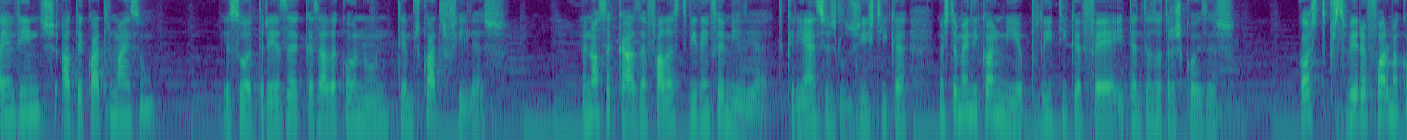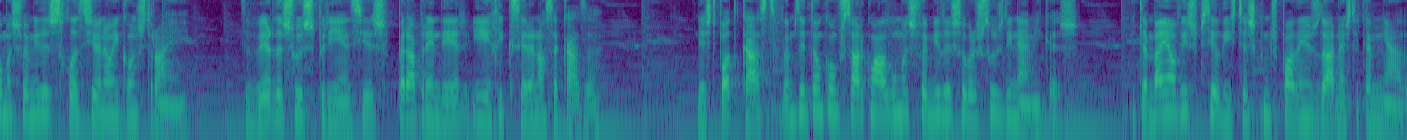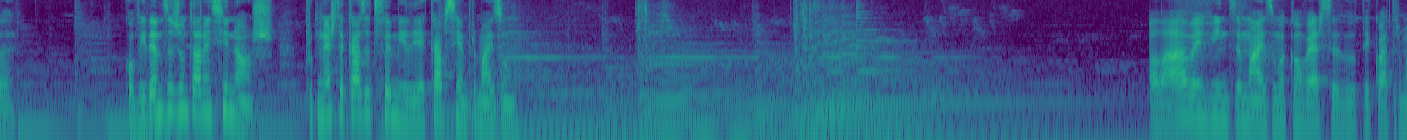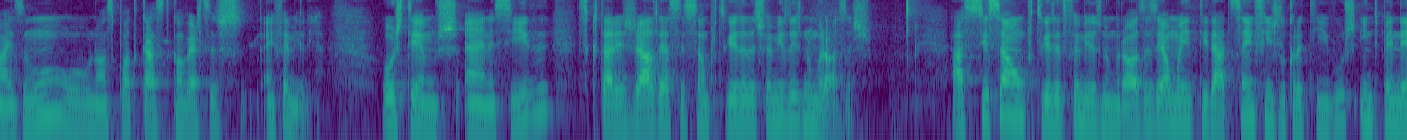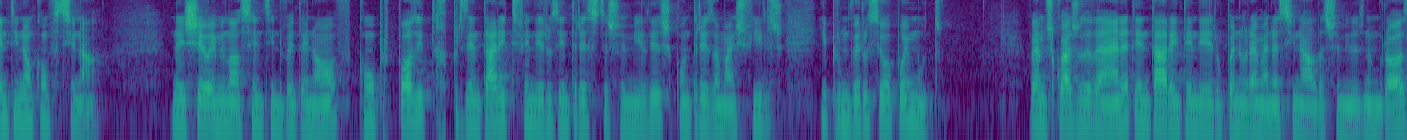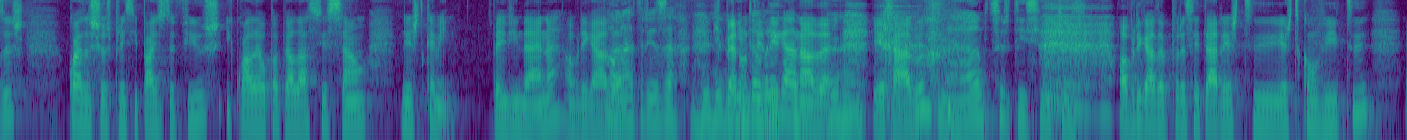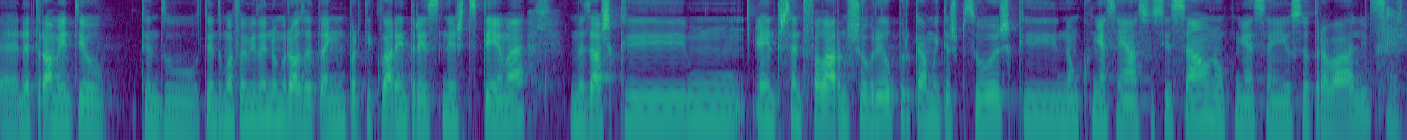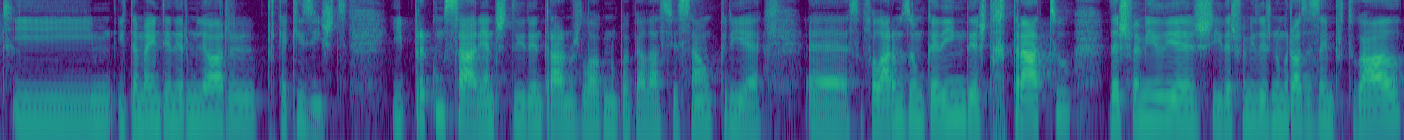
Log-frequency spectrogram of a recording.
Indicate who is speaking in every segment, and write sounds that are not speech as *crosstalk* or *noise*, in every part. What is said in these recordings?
Speaker 1: Bem-vindos ao T4 mais 1. Eu sou a Teresa, casada com o Nuno, temos quatro filhas. Na nossa casa fala-se de vida em família, de crianças, de logística, mas também de economia, política, fé e tantas outras coisas. Gosto de perceber a forma como as famílias se relacionam e constroem, de beber das suas experiências para aprender e enriquecer a nossa casa. Neste podcast, vamos então conversar com algumas famílias sobre as suas dinâmicas e também ouvir especialistas que nos podem ajudar nesta caminhada. Convidamos a juntarem-se a nós, porque nesta casa de família cabe sempre mais um. Olá, bem-vindos a mais uma conversa do T4 mais um, o nosso podcast de conversas em família. Hoje temos a Ana Cid, secretária-geral da Associação Portuguesa das Famílias Numerosas. A Associação Portuguesa de Famílias Numerosas é uma entidade sem fins lucrativos, independente e não confessional. Nasceu em 1999 com o propósito de representar e defender os interesses das famílias com três ou mais filhos e promover o seu apoio mútuo. Vamos, com a ajuda da Ana, tentar entender o panorama nacional das famílias numerosas, quais os seus principais desafios e qual é o papel da associação neste caminho. Bem-vinda, Ana. Obrigada.
Speaker 2: Olá, Teresa.
Speaker 1: Espero
Speaker 2: Muito
Speaker 1: não ter
Speaker 2: obrigada.
Speaker 1: dito nada *laughs* errado.
Speaker 2: Não, certíssimo tudo.
Speaker 1: Obrigada por aceitar este, este convite. Uh, naturalmente, eu, tendo, tendo uma família numerosa, tenho um particular interesse neste tema, mas acho que hum, é interessante falarmos sobre ele porque há muitas pessoas que não conhecem a associação, não conhecem o seu trabalho
Speaker 2: Certo.
Speaker 1: e, e também entender melhor porque é que existe. E para começar, antes de entrarmos logo no papel da associação, queria uh, falarmos um bocadinho deste retrato das famílias e das famílias numerosas em Portugal,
